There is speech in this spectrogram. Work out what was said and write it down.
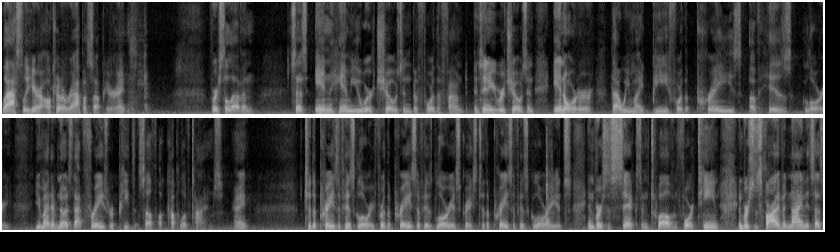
Lastly, here, I'll try to wrap us up here, right? Verse 11 says, In him you were chosen before the found in you were chosen in order that we might be for the praise of his glory. You might have noticed that phrase repeats itself a couple of times, right? To the praise of his glory, for the praise of his glorious grace, to the praise of his glory. It's in verses 6 and 12 and 14. In verses 5 and 9, it says,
